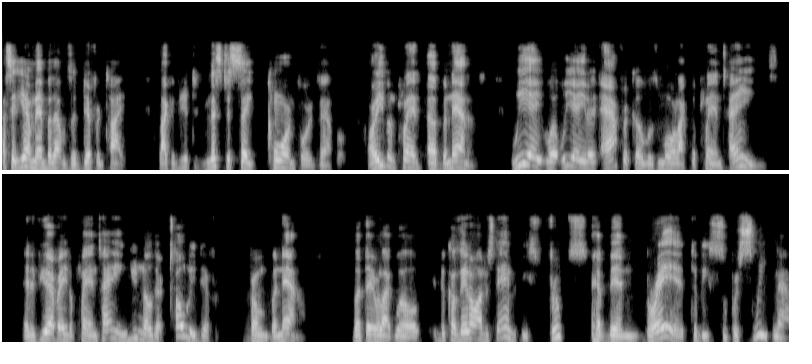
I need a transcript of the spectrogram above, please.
I said, yeah, man, but that was a different type. Like if you, let's just say corn, for example, or even plant, uh, bananas. We ate, what we ate in Africa was more like the plantains. And if you ever ate a plantain, you know they're totally different from a banana. But they were like, well, because they don't understand that these fruits have been bred to be super sweet now.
